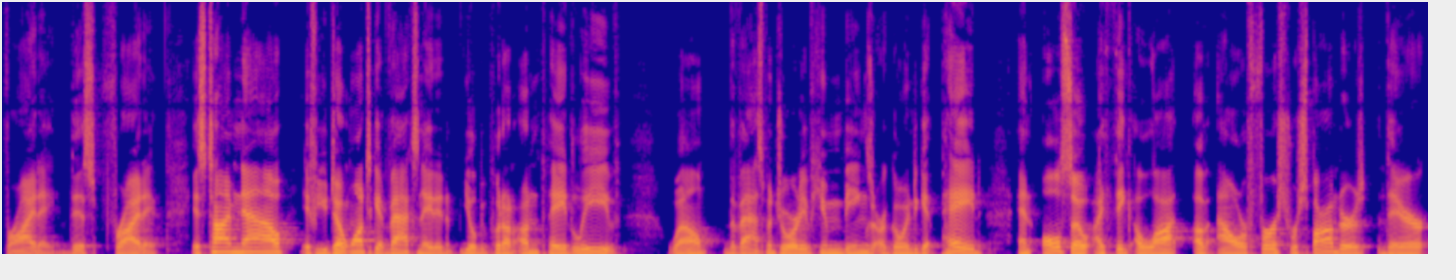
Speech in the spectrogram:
Friday, this Friday. It's time now. If you don't want to get vaccinated, you'll be put on unpaid leave. Well, the vast majority of human beings are going to get paid. And also, I think a lot of our first responders, there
